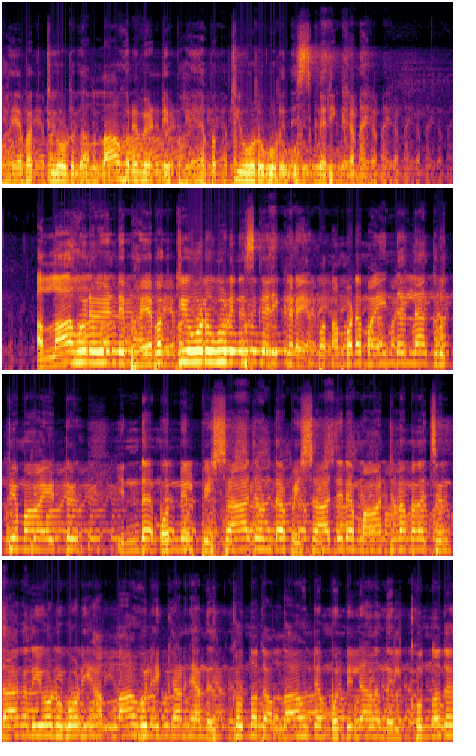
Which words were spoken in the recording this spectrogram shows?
ഭയഭക്തിയോട് അള്ളാഹുവിന് വേണ്ടി ഭയഭക്തിയോടുകൂടി നിസ്കരിക്കണേ. അള്ളാഹുവിന് വേണ്ടി ഭയഭക്തിയോടുകൂടി നിസ്കരിക്കണേ. അപ്പൊ നമ്മുടെ മൈൻഡ് എല്ലാം കൃത്യമായിട്ട് ഇന്റെ മുന്നിൽ പിശാജുണ്ട് പിശാജിനെ മാറ്റണമെന്ന ചിന്താഗതിയോടുകൂടി അള്ളാഹുലേക്കാണ് ഞാൻ നിൽക്കുന്നത്. അള്ളാഹുവിന്റെ മുന്നിലാണ് നിൽക്കുന്നത്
